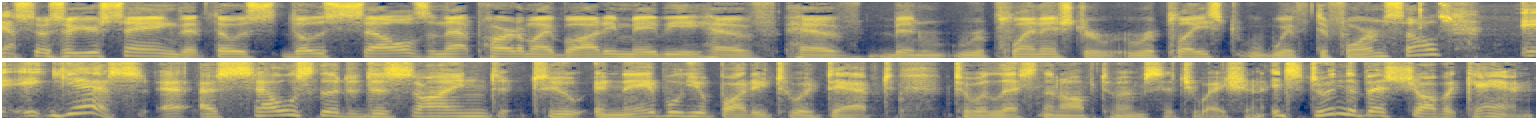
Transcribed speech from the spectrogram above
Yeah. So, so you're saying that those those cells in that part of my body maybe have have been replenished or replaced with deformed cells? It, yes, uh, cells that are designed to enable your body to adapt to a less than optimum situation. It's doing the best job it can,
